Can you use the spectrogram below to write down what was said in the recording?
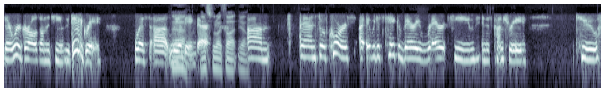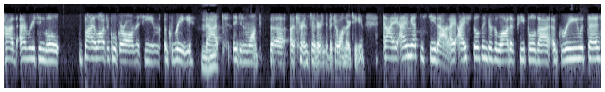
there were girls on the team who did agree with uh, Lia Yeah, being there. That's what I thought. Yeah. Um, and so, of course, it would just take a very rare team in this country to have every single biological girl on the team agree Mhm. that they didn't want the, a transgender individual on their team. And I, I'm yet to see that. I, I still think there's a lot of people that agree with this.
